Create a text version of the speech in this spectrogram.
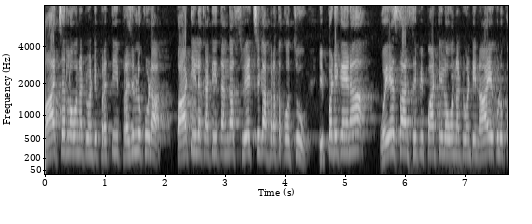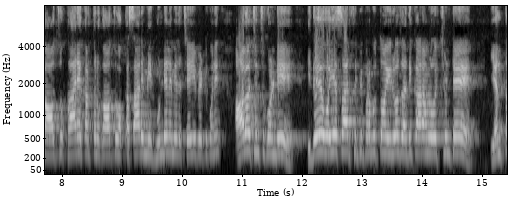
మాచర్లో ఉన్నటువంటి ప్రతి ప్రజలు కూడా పార్టీలకు అతీతంగా స్వేచ్ఛగా బ్రతకొచ్చు. ఇప్పటికైనా వైఎస్ఆర్సీపీ పార్టీలో ఉన్నటువంటి నాయకులు కావచ్చు కార్యకర్తలు కావచ్చు ఒక్కసారి మీ గుండెల మీద చేయి పెట్టుకొని ఆలోచించుకోండి. ఇదే వైఎస్ఆర్సీపీ ప్రభుత్వం ఈరోజు అధికారంలో వచ్చి ఉంటే ఎంత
